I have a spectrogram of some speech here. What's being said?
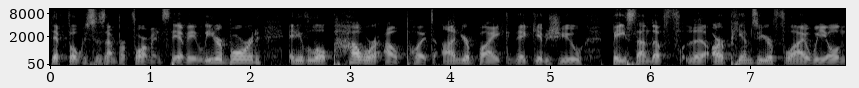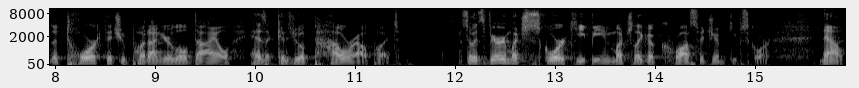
that focuses on performance. They have a leaderboard and you have a little power output on your bike that gives you, based on the the RPMs of your flywheel and the torque that you put on your little dial, has gives you a power output. So it's very much scorekeeping, much like a CrossFit gym keeps score. Now,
